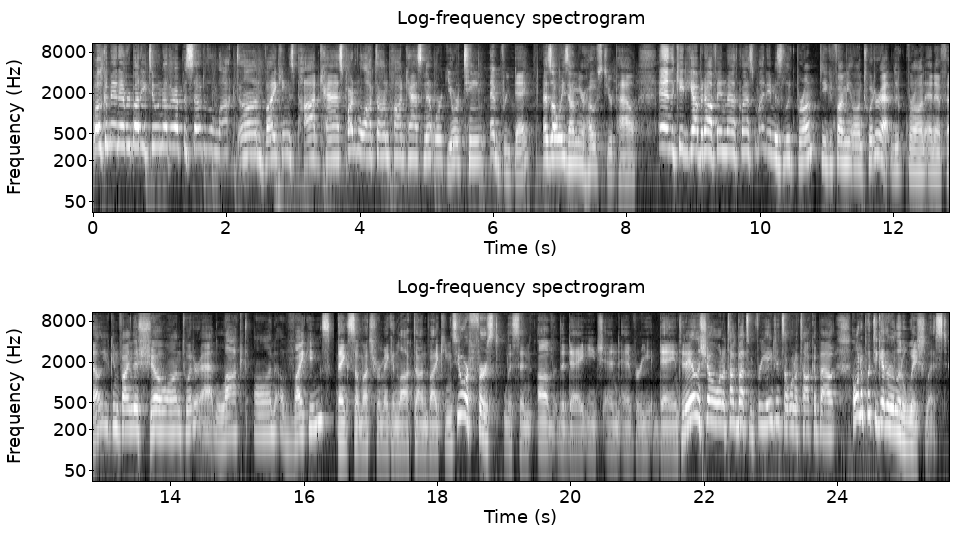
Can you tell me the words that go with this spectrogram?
Welcome in, everybody, to another episode of the Locked On Vikings podcast, part of the Locked On Podcast Network, your team every day. As always, I'm your host, your pal, and the to cap it off in math class. My name is Luke Braun. You can find me on Twitter at Luke Braun NFL. You can find this show on Twitter at Locked On Vikings. Thanks so much for making Locked On Vikings your first listen of the day, each and every day. And today on the show, I want to talk about some free agents. I want to talk about, I want to put together a little wish list.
